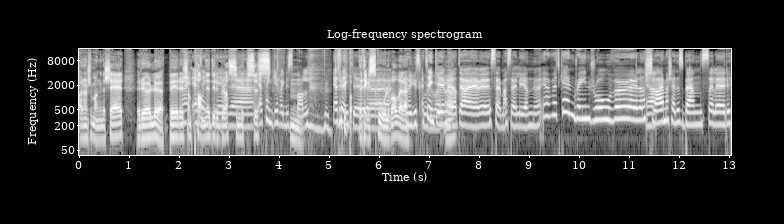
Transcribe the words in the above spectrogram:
arrangementene skjer. Rød løper, Nei, champagne, tenker, dyre glass, eh, luksus. Jeg tenker faktisk Mm. ball. Jeg tenker på- tenker, jeg tenker skoleball, dere. Jeg tenker Jeg tenker mer at jeg ser meg selv i en Jeg vet ikke, en Range Rover eller en Ja. svær Mercedes-Benz eller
